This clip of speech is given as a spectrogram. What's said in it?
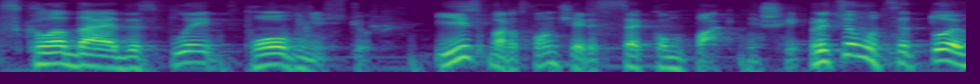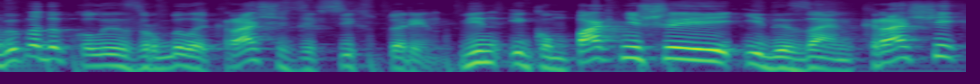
складає дисплей повністю. І смартфон через це компактніший. При цьому це той випадок, коли зробили краще зі всіх сторін. Він і компактніший, і дизайн кращий,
